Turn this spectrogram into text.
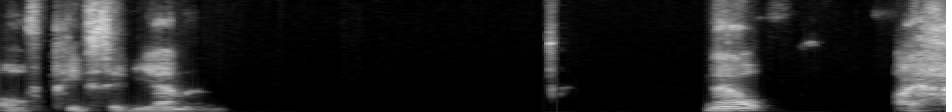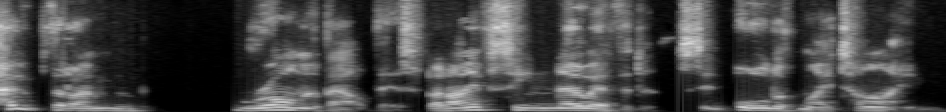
of peace in Yemen? Now, I hope that I'm wrong about this, but I've seen no evidence in all of my time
